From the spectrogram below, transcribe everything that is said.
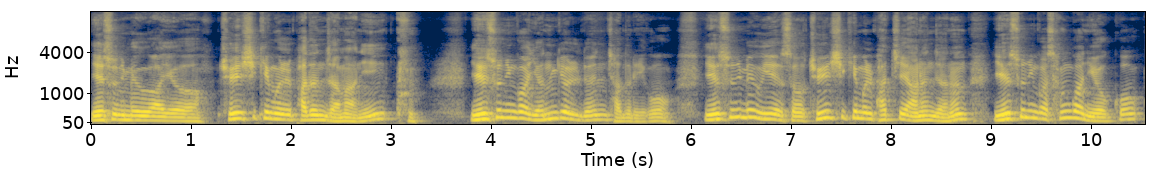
예수님에 의하여 죄 시킴을 받은 자만이 예수님과 연결된 자들이고 예수님에 의해서 죄시킴을 받지 않은 자는 예수님과 상관이 없고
